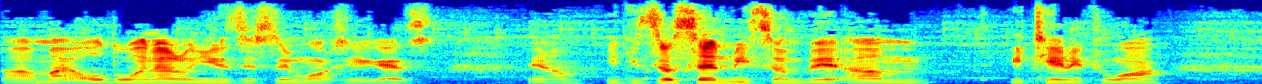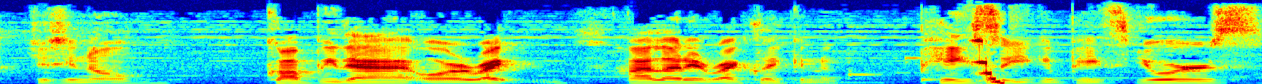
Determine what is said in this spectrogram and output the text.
uh, my old one. I don't use this anymore, so you guys, you know, you can still send me some bit um ETN if you want. Just you know, copy that or right highlight it, right click and paste so you can paste yours,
